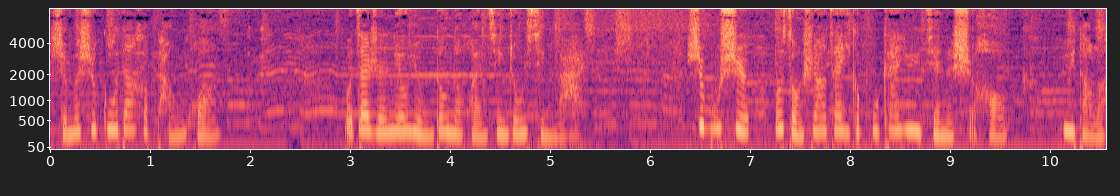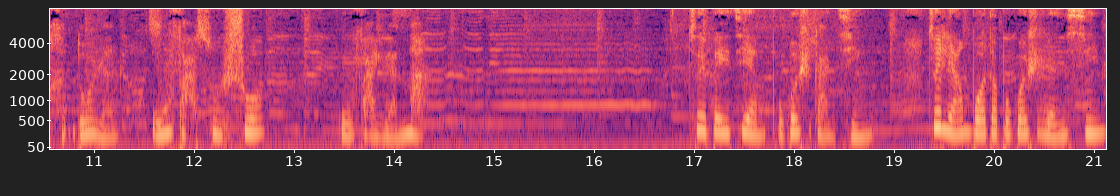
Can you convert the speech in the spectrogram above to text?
什么是孤单和彷徨？我在人流涌动的环境中醒来，是不是我总是要在一个不该遇见的时候，遇到了很多人，无法诉说，无法圆满？最卑贱不过是感情，最凉薄的不过是人心。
